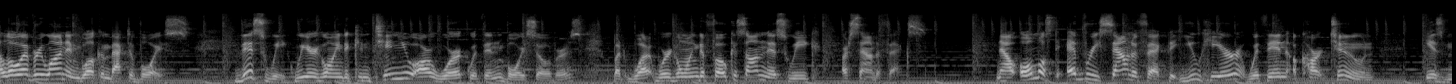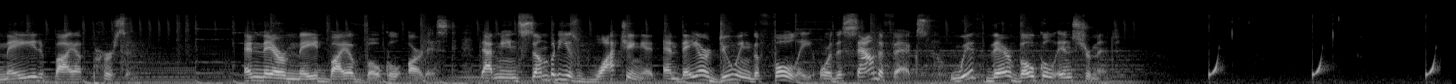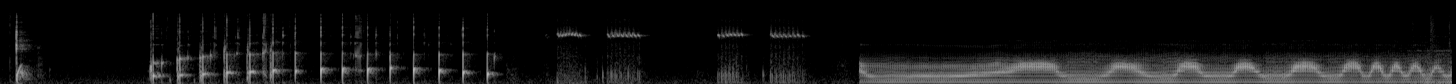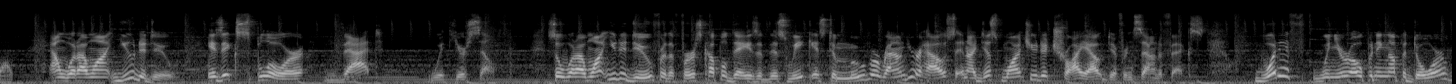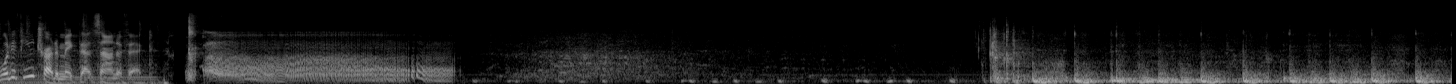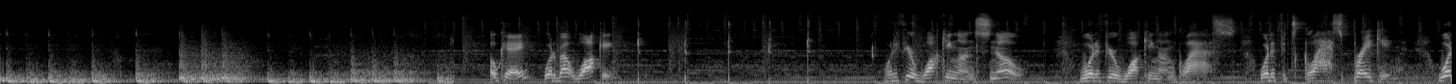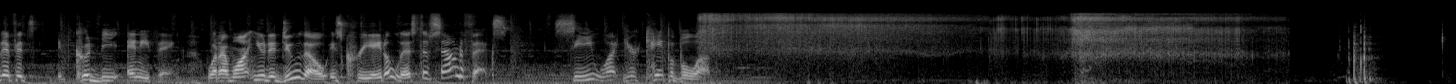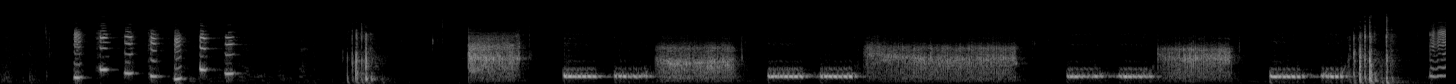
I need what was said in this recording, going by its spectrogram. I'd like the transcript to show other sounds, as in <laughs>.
Hello everyone and welcome back to Voice. This week we are going to continue our work within voiceovers, but what we're going to focus on this week are sound effects. Now almost every sound effect that you hear within a cartoon is made by a person. And they are made by a vocal artist. That means somebody is watching it and they are doing the Foley or the sound effects with their vocal instrument. And what I want you to do is explore that with yourself. So what I want you to do for the first couple days of this week is to move around your house and I just want you to try out different sound effects. What if, when you're opening up a door, what if you try to make that sound effect? Okay, what about walking? What if you're walking on snow? What if you're walking on glass? What if it's glass breaking? What if it's, it could be anything? What I want you to do though is create a list of sound effects. See what you're capable of.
